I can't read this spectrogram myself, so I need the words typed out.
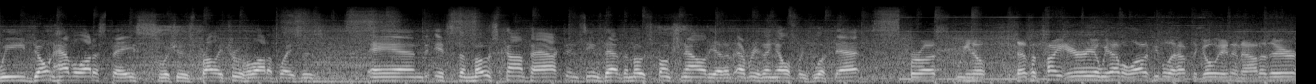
We don't have a lot of space, which is probably true of a lot of places, and it's the most compact and seems to have the most functionality out of everything else we've looked at. For us, you know, that's a tight area. We have a lot of people that have to go in and out of there,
